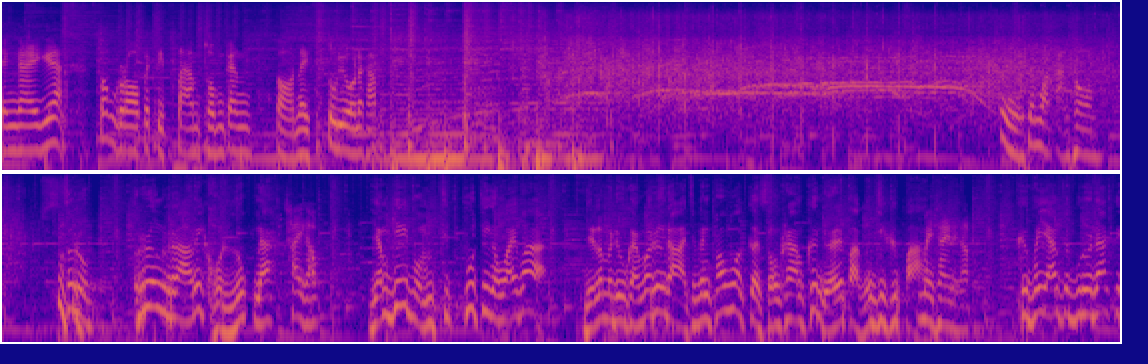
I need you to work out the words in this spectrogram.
ยังไงเนี่ยต้องรอไปติดตามชมกันต่อในสตูดิโอนะครับโอ้จังหวัดอ่างทอง สรุปเรื่องราวที่ขนลุกนะ ใช่ครับอย่างเมื่อกี้ที่ผมพูดทิ้งเอาไว้ว่า เดี๋ยวเรามาดูกันว่าเรื่องราวอาจจะเป็นเพราะว่าเกิดสงครามขึ้นหรืออะไรเปล่าจริงๆคือเปล่า ไม่ใช่เลยครับ คือพยายามจะบูรณะคือ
